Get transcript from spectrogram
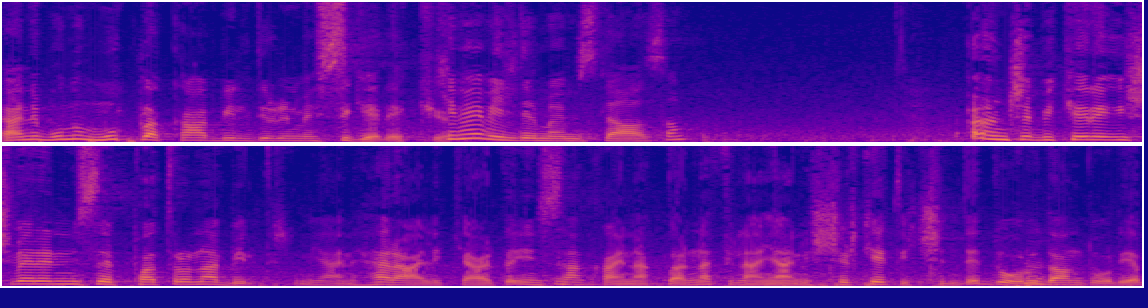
Yani bunu mutlaka bildirilmesi gerekiyor. Kime bildirmemiz lazım? Önce bir kere işvereninize, patrona bildirin. Yani her halükarda insan kaynaklarına falan yani şirket içinde doğrudan doğruya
